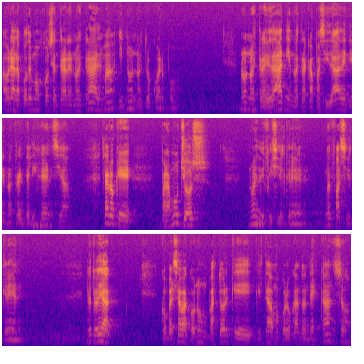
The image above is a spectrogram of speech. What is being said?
ahora la podemos concentrar en nuestra alma y no en nuestro cuerpo. No en nuestra edad, ni en nuestras capacidades, ni en nuestra inteligencia. Claro que para muchos no es difícil creer, no es fácil creer el otro día conversaba con un pastor que, estábamos colocando en descanso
